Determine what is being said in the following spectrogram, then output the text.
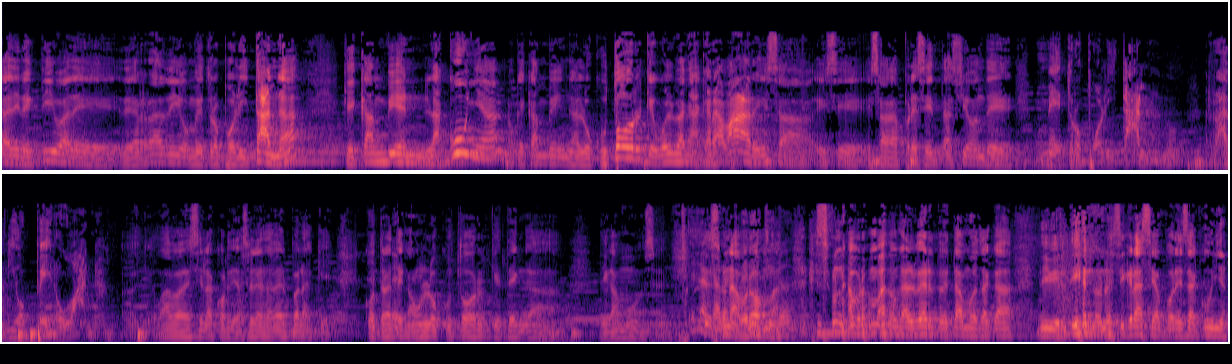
A la directiva de, de Radio Metropolitana que cambien la cuña, ¿no? que cambien al locutor, que vuelvan a grabar esa, ese- esa presentación de Metropolitana, ¿no? Radio Peruana. Va a decir las coordinaciones a ver para que contraten a un locutor que tenga, digamos, eh, Es la es una broma, es una broma, don Alberto, estamos acá divirtiéndonos y gracias por esa cuña.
